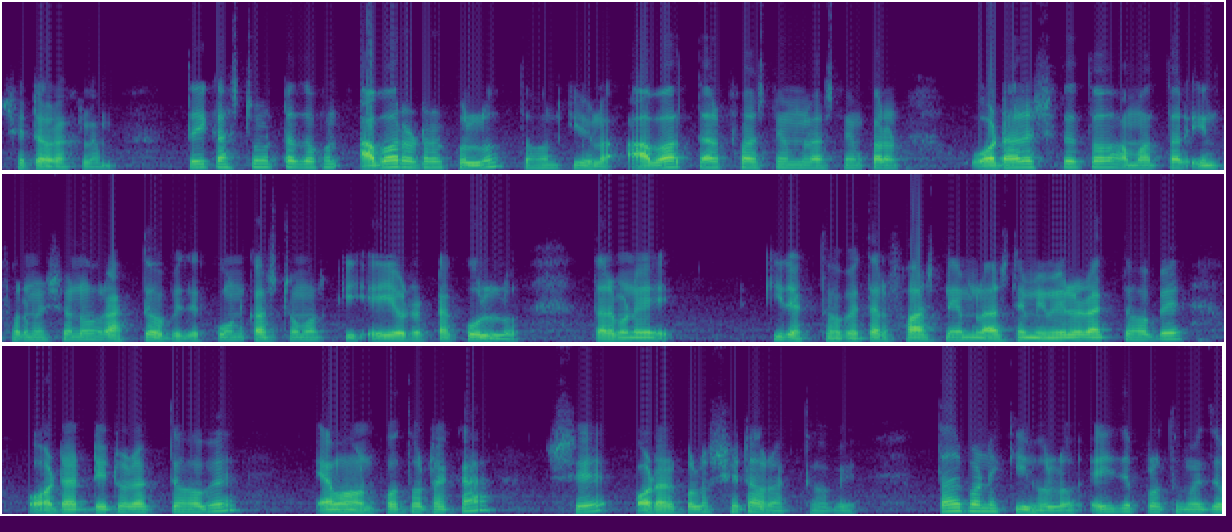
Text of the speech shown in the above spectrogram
সেটাও রাখলাম। এই কাস্টমারটা যখন আবার অর্ডার করল, তখন কি হলো? আবার তার ফার্স্ট নেম লাস্ট নেম কারণ অর্ডারের সাথে তো আমার তার ইনফরমেশনও রাখতে হবে যে কোন কাস্টমার কি এই অর্ডারটা করল। তার মানে কি রাখতে হবে? তার ফার্স্ট নেম লাস্ট নেম ইমেলও রাখতে হবে অর্ডার ডেটও রাখতে হবে অ্যামাউন্ট কত টাকা সে অর্ডার করল সেটাও রাখতে হবে। তার মানে কি হলো? এই যে প্রথমে যে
